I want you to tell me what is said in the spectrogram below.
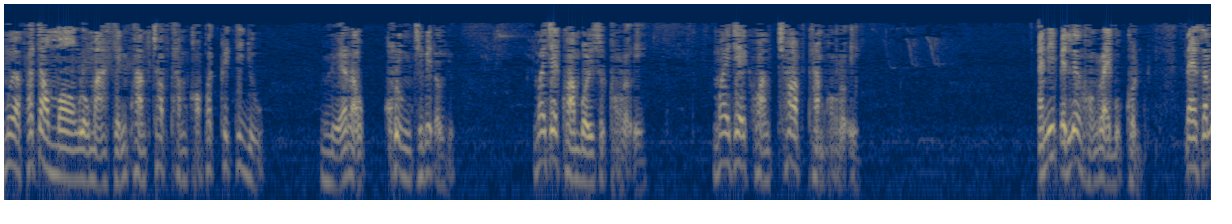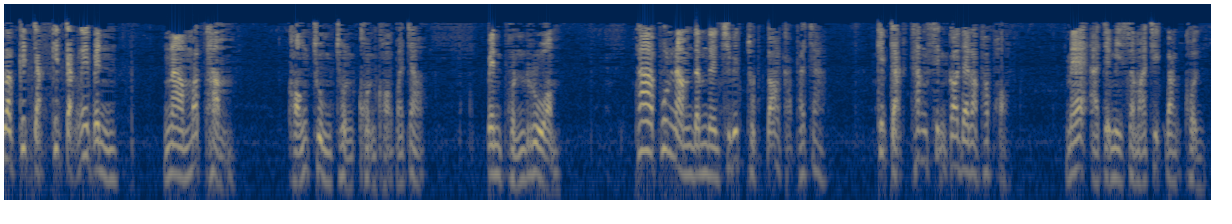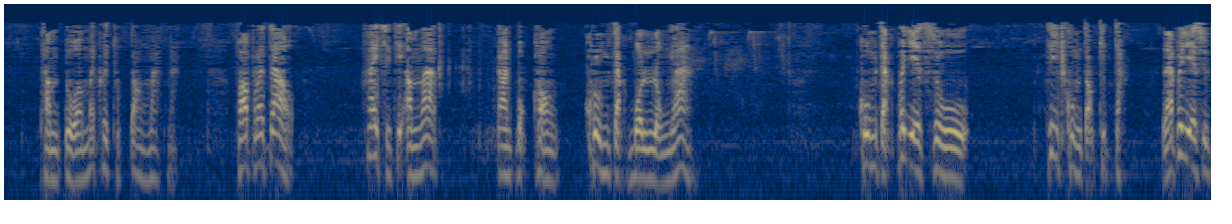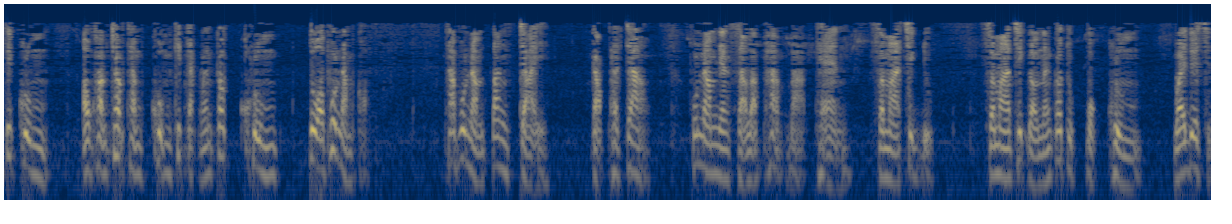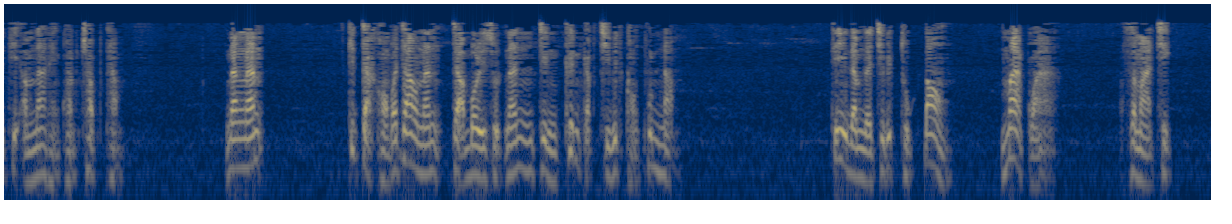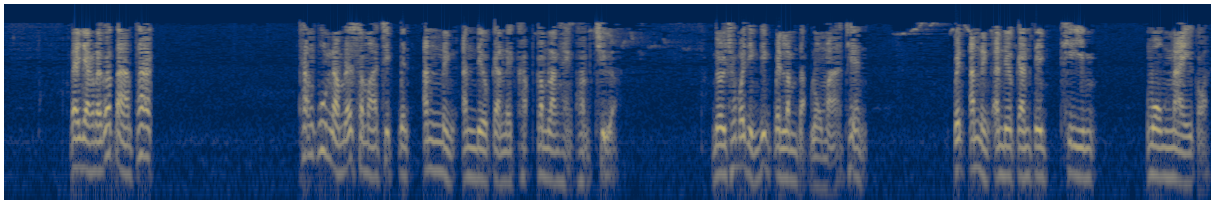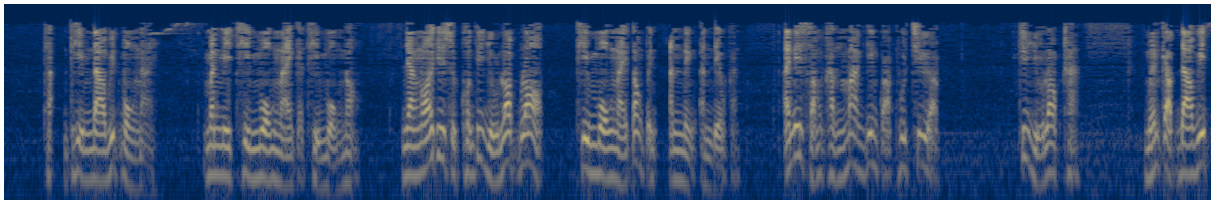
เมื่อพระเจ้ามองลงมาเห็นความชอบธรรมของพระคริสต์ที่อยู่ เหนือเราคลุมชีวิตเราอยู่ ไม่ใช่ความบริสุทธิ์ของเราเอง ไม่ใช่ความชอบธรรมของเราเอง อันนี้เป็นเรื่องของรายบุคคล แต่สำหรับคิดจักคิดจักนี่เป็นนามธรรมของชุมชนคนของพระเจ้า เป็นผลรวม ถ้าผู้นำดำเนินชีวิตถูกต้องกับพระเจ้า คิดจักทั้งสิ้นก็ได้รับพระพรแม้อาจจะมีสมาชิกบางคนทำตัวไม่ค่อยถูกต้องมากนะเพราะพระเจ้าให้สิทธิอำนาจการปกครองคลุมจากบนลงล่างคลุมจากพระเยซูที่คลุมต่อคิดจัก และพระเยซูที่คลุมเอาความชอบธรรมคลุมคิดจักนั้นก็คลุมตัวผู้นำก่อน ถ้าผู้นำตั้งใจกับพระเจ้า ผู้นำยังสารภาพบาปแทนสมาชิกอยู่ สมาชิกเหล่านั้นก็ถูกปกคลุมไว้ด้วยสิทธิอำนาจแห่งความชอบธรรม ดังนั้นคิดจักของพระเจ้านั้นจะบริสุทธิ์นั้นจึงขึ้นกับชีวิตของผู้นำที่ดำเนินชีวิตถูกต้องมากกว่าสมาชิก แต่อย่างไรก็ตามถ้า ทั้งผู้นำและสมาชิกเป็นอันหนึ่งอันเดียวกันในขับกำลังแห่งความเชื่อ โดยเฉพาะอย่างยิ่งเป็นลำดับลงมา เช่น เป็นอันหนึ่งอันเดียวกันเป็นทีมวงในก่อน ทีมดาวิดวงใน มันมีทีมวงในกับทีมวงนอก อย่างน้อยที่สุดคนที่อยู่รอบๆทีมวงในต้องเป็นอันหนึ่งอันเดียวกัน อันนี้สำคัญมากยิ่งกว่าผู้เชื่อที่อยู่รอบข้างเหมือนกับดาวิด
